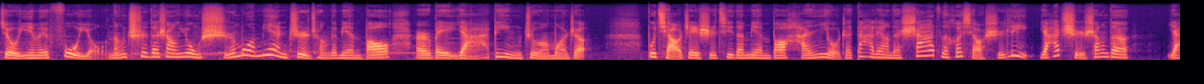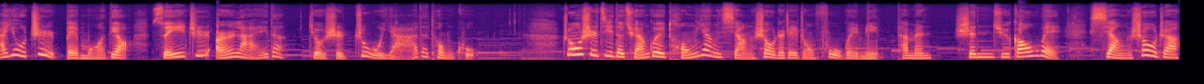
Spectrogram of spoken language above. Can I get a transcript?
就因为富有，能吃得上用石磨面制成的面包，而被牙病折磨着。不巧，这时期的面包含有着大量的沙子和小石粒，牙齿上的牙釉质被磨掉，随之而来的就是蛀牙的痛苦。中世纪的权贵同样享受着这种富贵命，他们身居高位，享受着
